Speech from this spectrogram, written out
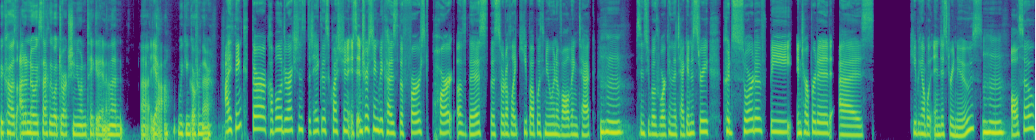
because I don't know exactly what direction you want to take it in. And then uh, yeah, we can go from there. I think there are a couple of directions to take this question. It's interesting because the first part of this, the sort of like keep up with new and evolving tech, Mm-hmm. since you both work in the tech industry, could sort of be interpreted as keeping up with industry news Mm-hmm. also,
